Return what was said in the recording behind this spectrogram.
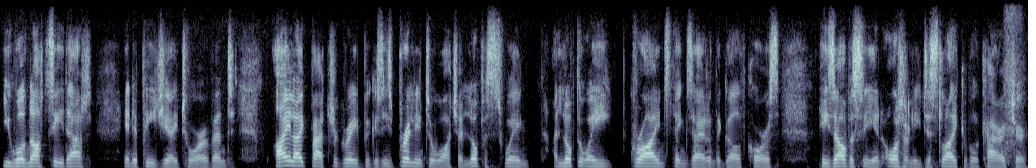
you will not see that in a PGA Tour event. I like Patrick Reed because he's brilliant to watch. I love his swing. I love the way he grinds things out on the golf course. He's obviously an utterly dislikable character,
